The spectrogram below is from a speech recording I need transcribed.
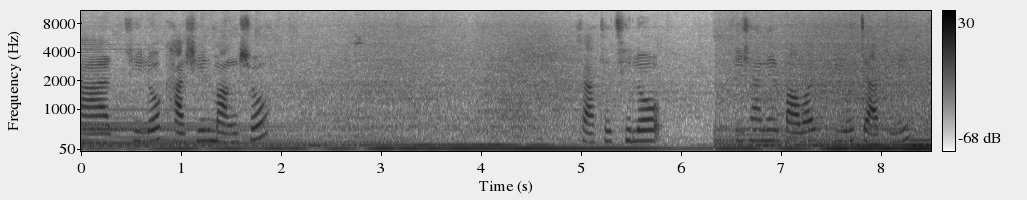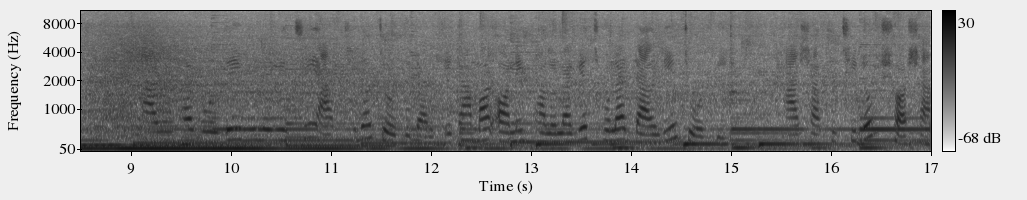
আর ছিল খাসির মাংস। সাথে ছিল ঈশানের বাবার প্রিয় চাটনি। আর ওটা বলতেই ভুলে গেছি আর ছিল ডাল এটা আমার অনেক ভালো লাগে ছোলার ডাল দিয়ে চর্বি। আর সাথে ছিল শশা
